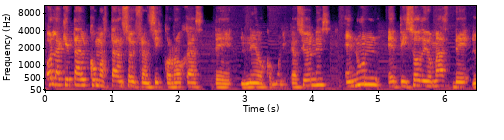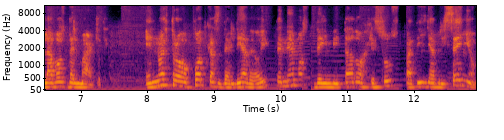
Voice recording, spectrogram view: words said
Hola, ¿qué tal? ¿Cómo están? Soy Francisco Rojas de Neocomunicaciones en un episodio más de La Voz del Marketing. En nuestro podcast del día de hoy tenemos de invitado a Jesús Padilla Briseño,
